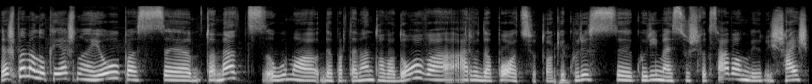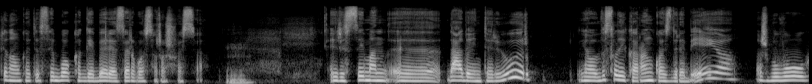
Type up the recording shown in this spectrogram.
Ir aš pamenu, kai aš nuėjau pas e, tuomet saugumo departamento vadovą Arvidą Pocių, tokį, kuris, e, kurį mes užfiksavom ir išaiškinom, kad jisai buvo KGB rezervo sąrašuose. Mm. Ir jisai man e, davė interviu ir jo visą laiką rankos drebėjo, aš buvau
